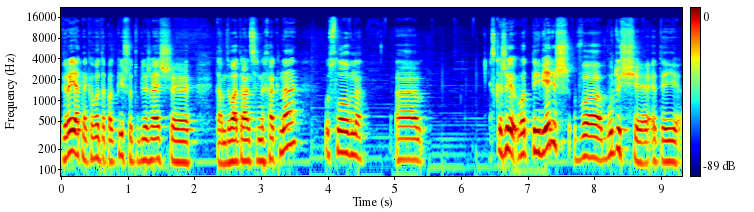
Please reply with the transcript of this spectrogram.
Вероятно, кого-то подпишут в ближайшие там два трансферных окна, условно. А, скажи, вот ты веришь в будущее этой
